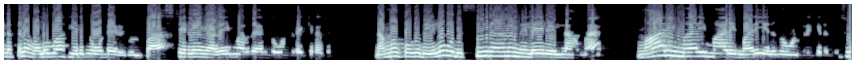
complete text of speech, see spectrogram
இடத்துல வலுவாக இருந்து கொண்டே இருக்கும். இப்போ ஆஸ்திரேலியாவில் அதே மாதிரி தான் இருந்து கொண்டிருக்கிறது. நம்ம பகுதியில ஒரு சீரான நிலையில் இல்லாம மாறி மாறி மாறி மாறி இருந்து கொண்டிருக்கிறது. ஸோ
